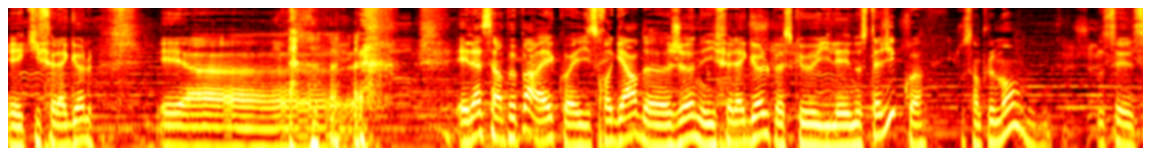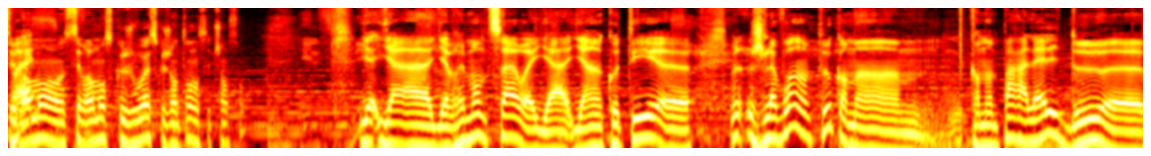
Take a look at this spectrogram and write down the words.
et qui fait la gueule. Et, euh, et là c'est un peu pareil quoi, il se regarde jeune et il fait la gueule parce qu'il est nostalgique quoi, tout simplement. C'est c'est Ouais. vraiment, c'est vraiment ce que je vois, ce que j'entends dans cette chanson. Il y a, y, a, y a vraiment de ça, ouais. Il y a, y a un côté. euh, je la vois un peu comme un, comme un parallèle de. euh,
